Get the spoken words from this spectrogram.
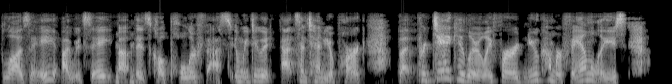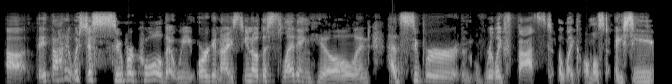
blase, I would say. Uh, it's called Polar Fest, and we do it at Centennial Park. But particularly for newcomer families, uh, they thought it was just super cool that we organized, you know, the sledding hill and had super, really fast, like almost icy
